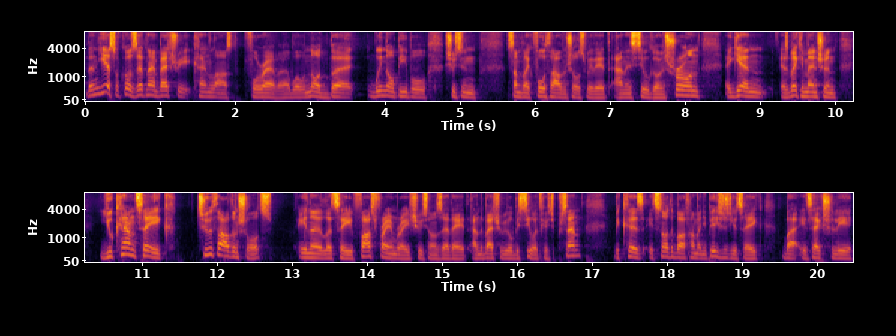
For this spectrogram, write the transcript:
then yes, of course, Z9 battery can last forever. Well, not, but we know people shooting something like 4,000 shots with it and it's still going strong. Again, as Becky mentioned, you can take 2,000 shots in a let's say fast frame rate shooting on Z8 and the battery will be still at 50% because it's not about how many pictures you take but it's actually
